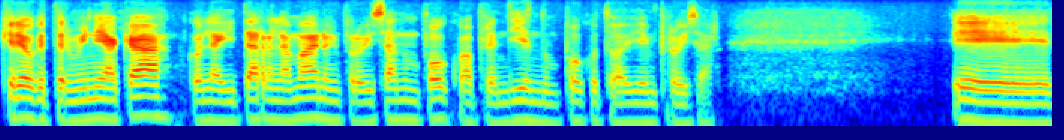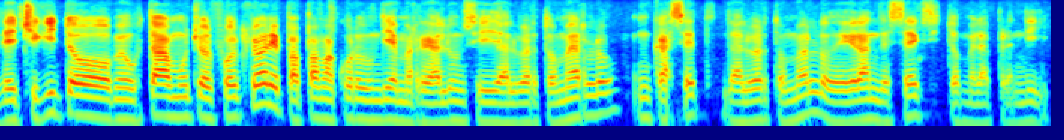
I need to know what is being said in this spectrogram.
creo que terminé acá con la guitarra en la mano, improvisando un poco, aprendiendo un poco todavía a improvisar. Eh, de chiquito me gustaba mucho el folclore, papá me acuerdo un día me regaló un CD de Alberto Merlo, un cassette de Alberto Merlo de grandes éxitos, me lo aprendí.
